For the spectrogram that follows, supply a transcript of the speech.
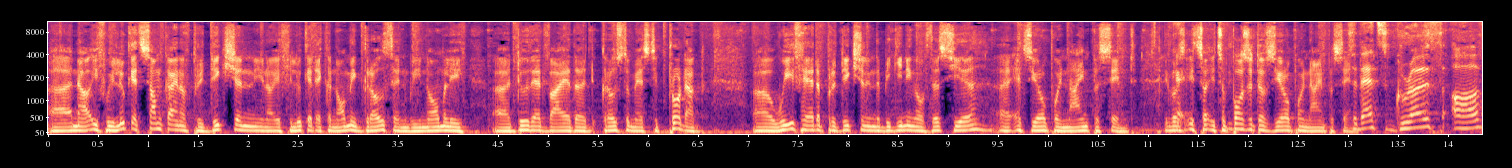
Uh, now, if we look at some kind of prediction, you know, if you look at economic growth, and we normally uh, do that via the gross domestic product. Uh, we've had a prediction in the beginning of this year uh, at 0.9%. It was, Okay. it's, a, it's a positive 0.9%. So that's growth of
